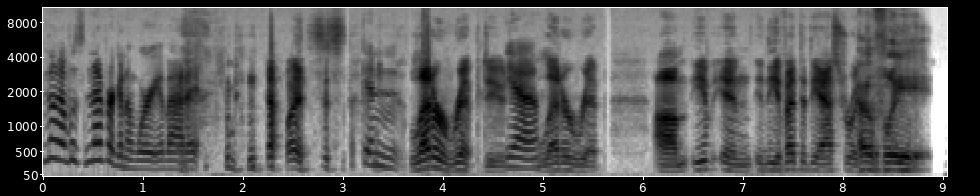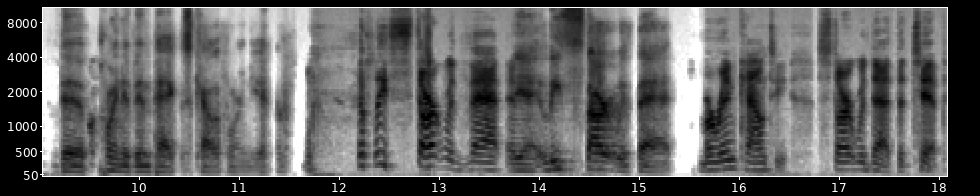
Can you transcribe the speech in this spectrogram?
No, I was never gonna worry about it. no, it's just Fucking let her rip, dude. Yeah. Let her rip. Um, ev- in in the event that the asteroid Hopefully, the point of impact is California. at least start with that. And yeah, at least start with that. Marin County. Start with that. The tip,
